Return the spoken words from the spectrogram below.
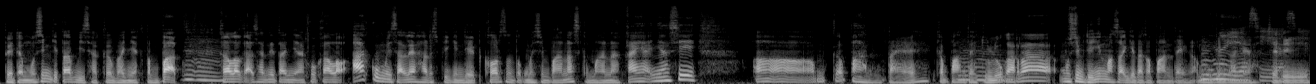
beda musim kita bisa ke banyak tempat. Kalau Kak Sani tanya aku, kalau aku misalnya harus bikin date course untuk musim panas ke mana? Kayaknya sih em, ke pantai, ke pantai dulu karena musim dingin masa kita ke pantai nggak mungkin Hmm, kan iya ya. sih, iya Jadi sih.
